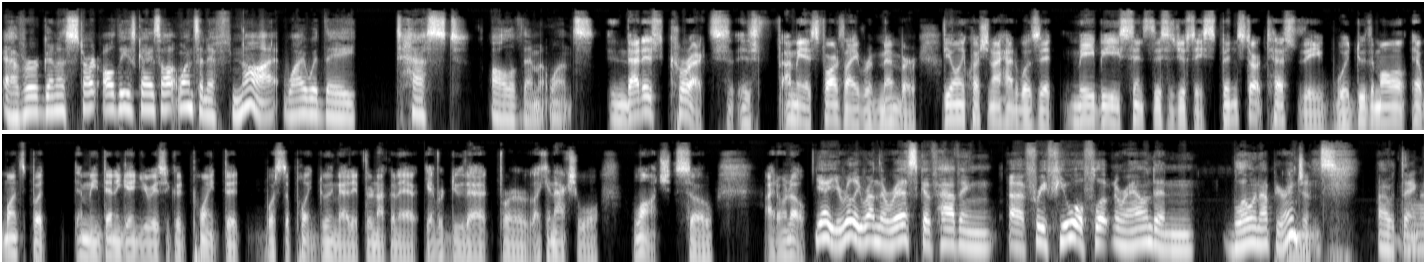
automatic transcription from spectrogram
ever going to start all these guys all at once? And if not, why would they test all of them at once? That is correct. Is I mean, as far as I remember, the only question I had was that maybe since this is just a spin start test, they would do them all at once. But I mean, then again, you raise a good point that what's the point in doing that if they're not going to ever do that for like an actual launch? So I don't know. Yeah, you really run the risk of having uh, free fuel floating around and blowing up your Mm. engines. I would think.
